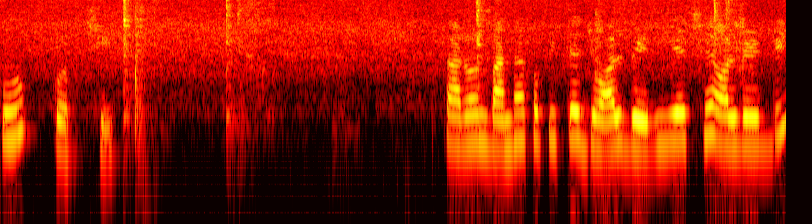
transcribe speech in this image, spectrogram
কুক করছি। কারণ বাঁধাকপিতে জল বেরিয়েছে অলরেডি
